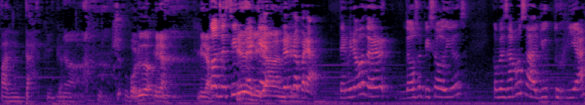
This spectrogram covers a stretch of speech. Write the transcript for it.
fantástica. no. Yo- boludo, mira, mira. Con decirte Qué que. No, no, pará. Terminamos de ver dos episodios. Comenzamos a youtubear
